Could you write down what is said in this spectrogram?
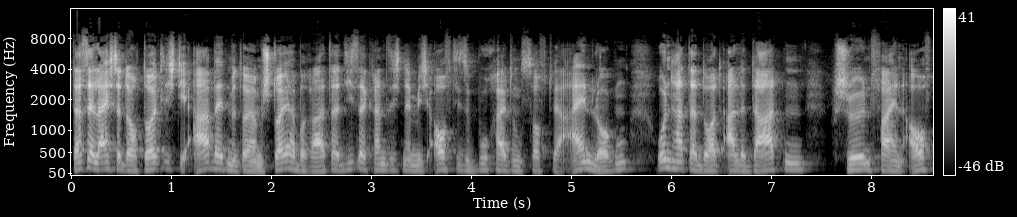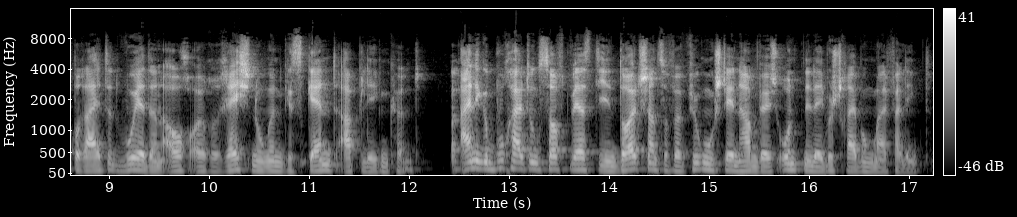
Das erleichtert auch deutlich die Arbeit mit eurem Steuerberater. Dieser kann sich nämlich auf diese Buchhaltungssoftware einloggen und hat dann dort alle Daten schön fein aufbereitet, wo ihr dann auch eure Rechnungen gescannt ablegen könnt. Einige Buchhaltungssoftwares, die in Deutschland zur Verfügung stehen, haben wir euch unten in der Beschreibung mal verlinkt.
